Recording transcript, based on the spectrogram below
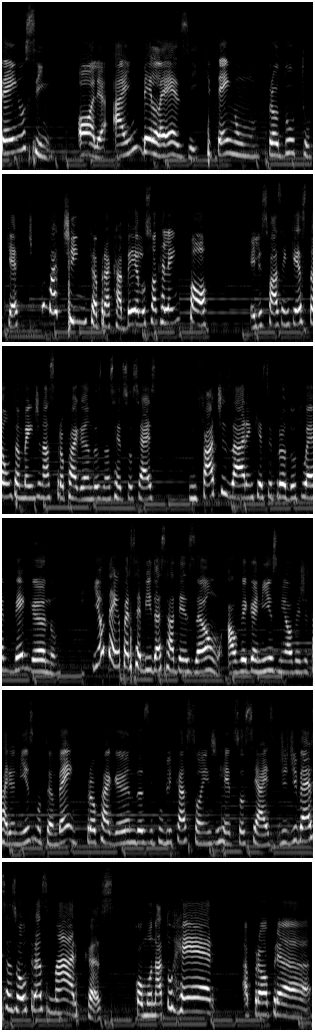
Tenho sim. Olha, a Embeleze, que tem um produto que é tipo uma tinta para cabelo, só que ela é em pó. Eles fazem questão também de, nas propagandas nas redes sociais, enfatizarem que esse produto é vegano. E eu tenho percebido essa adesão ao veganismo e ao vegetarianismo também, propagandas e publicações de redes sociais de diversas outras marcas, como Hair, a própria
